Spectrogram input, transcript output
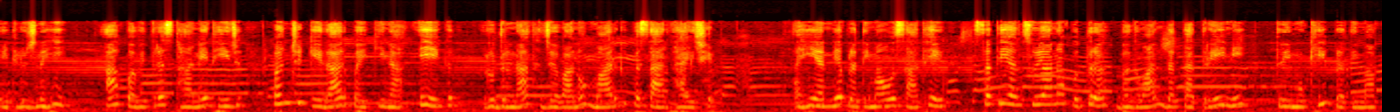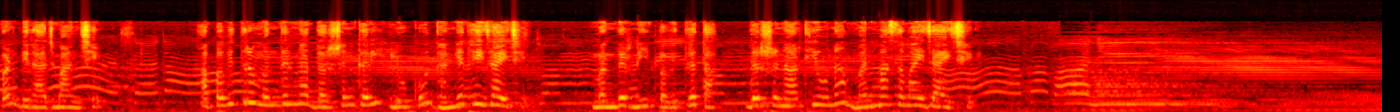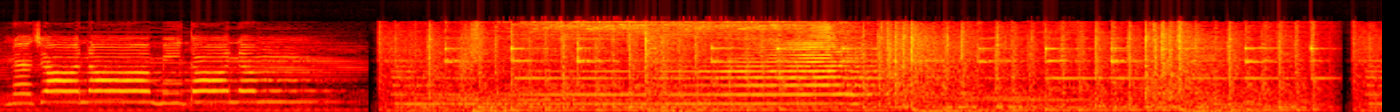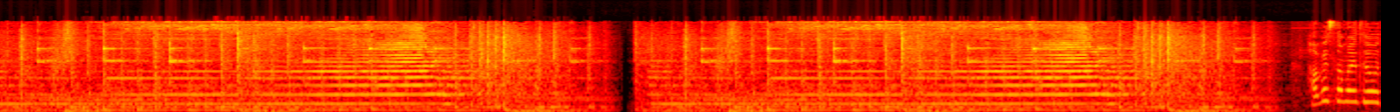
એટલું જ નહીં, આ પવિત્ર સ્થાનેથી જ પંચ કેદાર પૈકીના એક રુદ્રનાથ જવાનો માર્ગ પસાર થાય છે. અહીં અન્ય પ્રતિમાઓ સાથે સતી અનસુયાના પુત્ર ભગવાન દત્તાત્રેયની ત્રિમુખી પ્રતિમા પણ બિરાજમાન છે. આ પવિત્ર મંદિરના દર્શન કરી લોકો ધન્ય થઈ જાય છે. મંદિરની પવિત્રતા દર્શનાર્થીઓના મનમાં સમાઈ જાય છે. जानामि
